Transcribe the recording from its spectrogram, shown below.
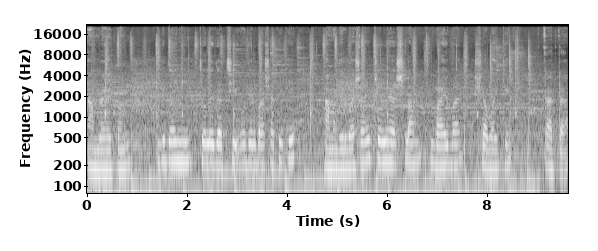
আমরা এখন বিদায় নিয়ে চলে যাচ্ছি ওদের বাসা থেকে। আমাদের বাসায় চলে আসলাম। Bye bye. সবাইকে টাটা।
